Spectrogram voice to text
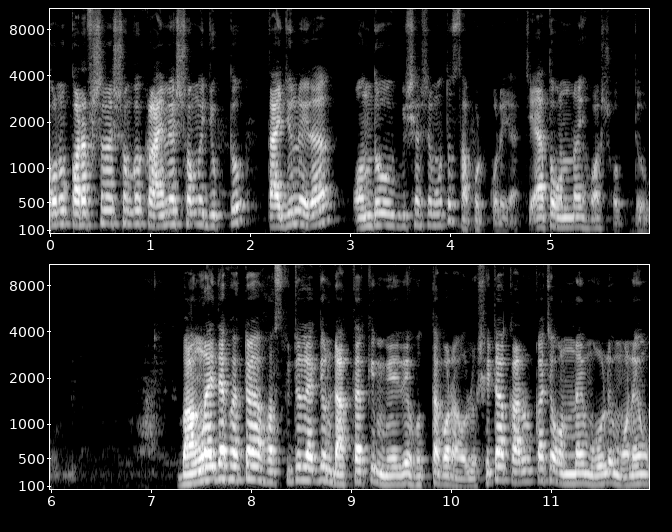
কোনো করাপশনের সঙ্গে ক্রাইমের সঙ্গে যুক্ত, তাই জন্য এরা অন্ধবিশ্বাসের মতো সাপোর্ট করে যাচ্ছে। এত অন্যায় হওয়া সত্ত্বেও। বাংলায় দেখো একটা হসপিটালে একজন ডাক্তারকে মেরে হত্যা করা হলো। সেটা কারোর কাছে অন্যায় বলে মনেও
